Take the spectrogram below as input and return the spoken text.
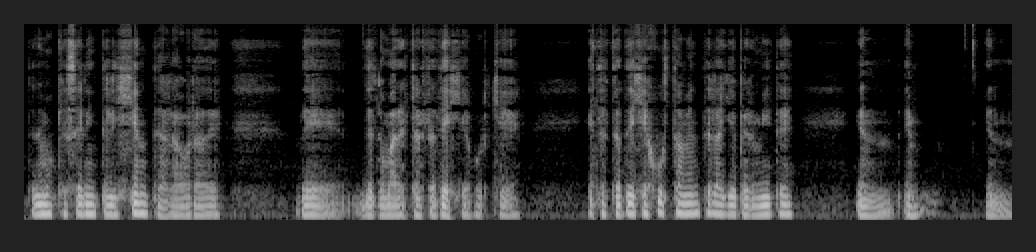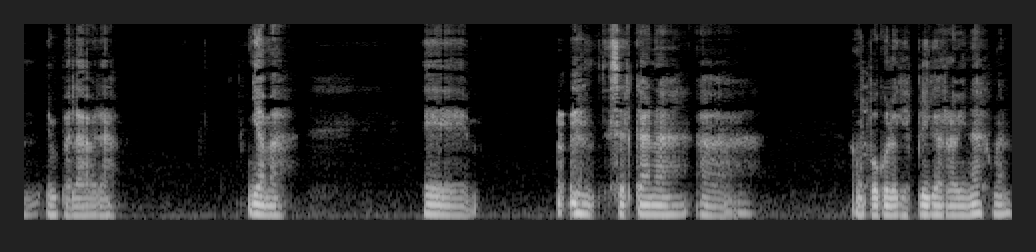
Tenemos que ser inteligentes a la hora de, de, tomar esta estrategia, porque esta estrategia es justamente la que permite en, en, en, palabras ya más eh, cercanas a, un poco lo que explica Rabbi Nachman,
